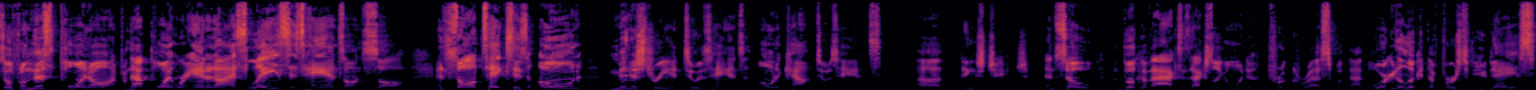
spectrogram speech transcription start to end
So, from this point on, from that point where Ananias lays his hands on Saul, and Saul takes his own ministry into his hands, his own account into his hands, uh, things change. And so the book of Acts is actually going to progress with that. Well, we're going to look at the first few days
